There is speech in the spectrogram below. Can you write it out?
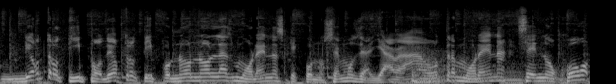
de otro tipo, de otro tipo. No, no las morenas que conocemos de allá, ¿verdad? Otra morena se enojó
